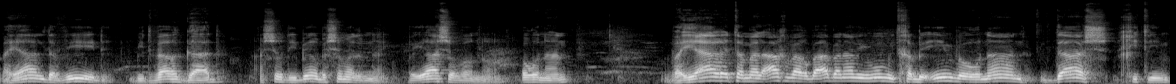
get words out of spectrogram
ויעל דוד בדבר גד, אשר דיבר בשם אדוני, ויעש אורנן, וירא את המלאך וארבעה בניו עמו מתחבאים ואורנן דש חיטים.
